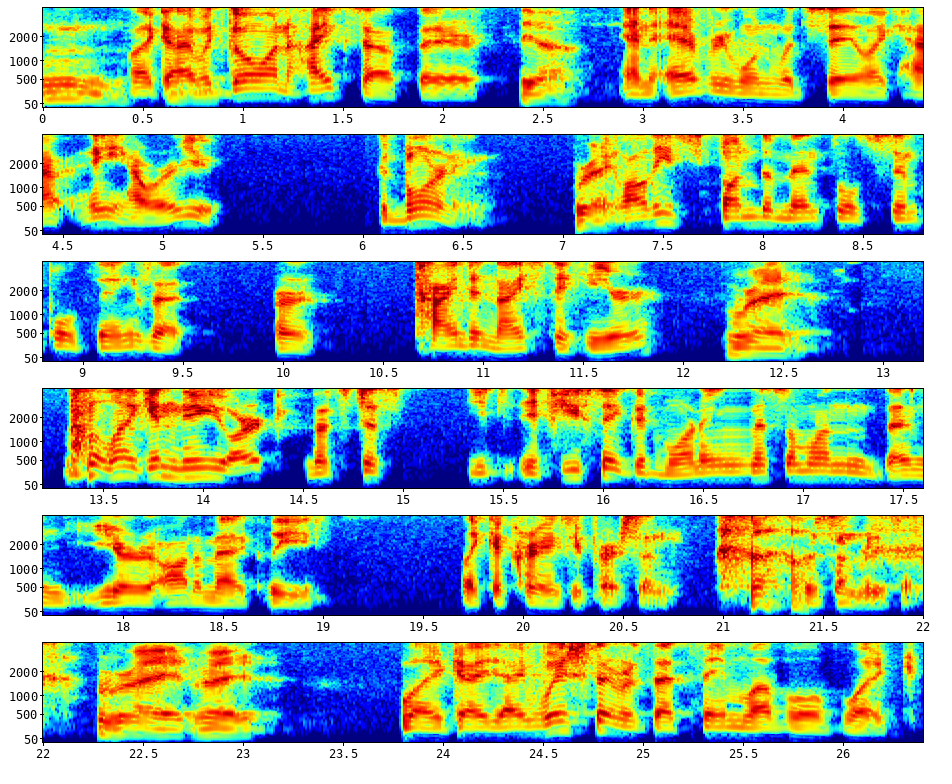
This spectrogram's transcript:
Mm. like I Mhm. would go on hikes out there Yeah. and everyone would say like hey how are you good morning Right. like all these fundamental simple things that are kind of nice to hear Right. but like in new york that's just you, if you say good morning to someone then you're automatically like a crazy person for some reason right. Right. like I, I wish there was that same level of like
